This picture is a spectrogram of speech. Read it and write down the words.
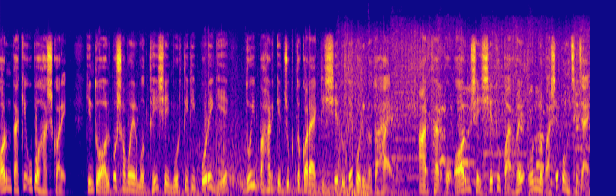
অর্ম তাকে উপহাস করে, কিন্তু অল্প সময়ের মধ্যেই সেই মূর্তিটি পড়ে গিয়ে দুই পাহাড়কে যুক্ত করা একটি সেতুতে পরিণত হয়। আর্থার ও অর্ম সেই সেতু পার হয়ে অন্য পাশে পৌঁছে যায়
